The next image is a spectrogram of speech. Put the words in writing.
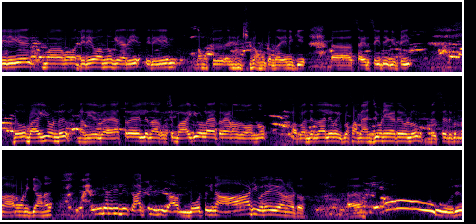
തിരികെ തിരികെ വന്നു കയറി തിരികെയും നമുക്ക് എനിക്ക് നമുക്കൊന്ന് എനിക്ക് സൈഡ് സീറ്റ് കിട്ടി. ഇതൊക്കെ ഭാഗ്യമുണ്ട്. അത് യാത്ര കുറച്ച് ഭാഗ്യമുള്ള യാത്രയാണെന്ന് തോന്നുന്നു. അപ്പൊ എന്നിരുന്നാലും ഇപ്പൊ സമയം അഞ്ചു മണിയായിട്ടേ ഉള്ളൂ. ബസ് എടുക്കുന്നത് ആറു മണിക്കാണ്. ഭയങ്കര ഇതിൽ കാറ്റ് ബോട്ട് ഇങ്ങനെ ആടി ഉലയുകയാണ് കേട്ടോ. ഒരു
